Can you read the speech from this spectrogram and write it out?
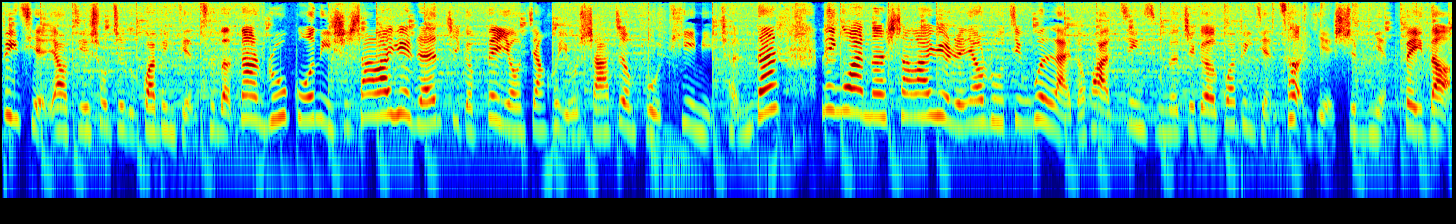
并且要接受这个冠病检测的。那如果你是沙拉月人，这个费用将会由沙政府替你承担。另外呢，沙拉月人要入境未来的话，进行的这个冠病检测也是免费的。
